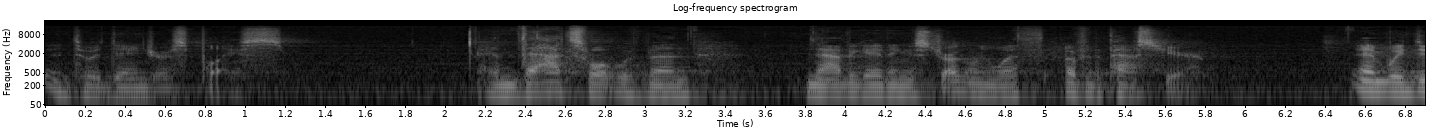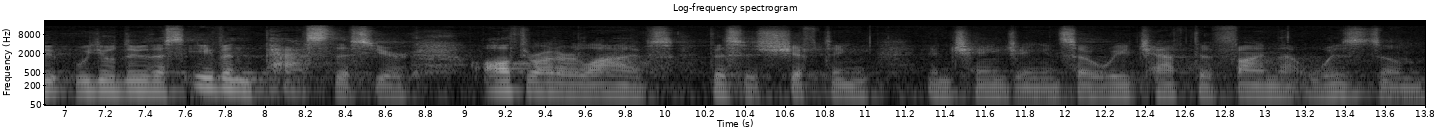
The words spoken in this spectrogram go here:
into a dangerous place. And that's what we've been navigating and struggling with over the past year. And we do, we'll do this even past this year. All throughout our lives, this is shifting and changing. And so we each have to find that wisdom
